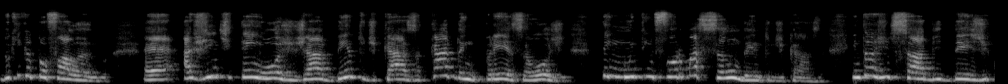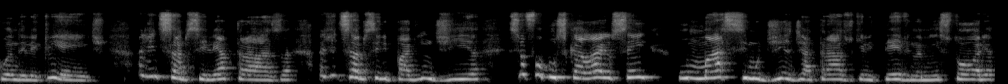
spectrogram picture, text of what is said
do que, que eu estou falando? É, a gente tem hoje, já dentro de casa, cada empresa hoje tem muita informação dentro de casa. Então, a gente sabe desde quando ele é cliente, a gente sabe se ele atrasa, a gente sabe se ele paga em dia. Se eu for buscar lá, eu sei o máximo dias de atraso que ele teve na minha história.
